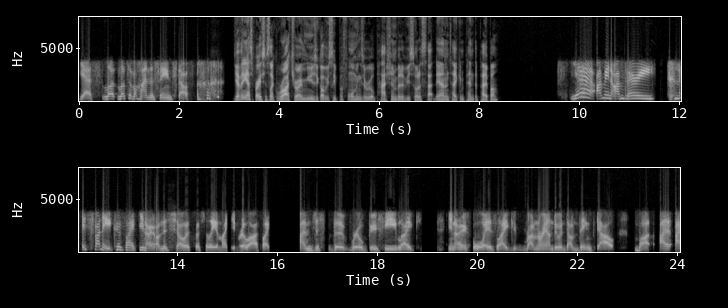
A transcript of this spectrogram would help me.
yes, lot, lots of behind the scenes stuff. Do you have any aspirations like write your own music? Obviously, performing's a real passion, but have you sort of sat down and taken pen to paper? Yeah, I mean, I'm very. It's funny because, like, you know, on this show, especially, and like in real life, like, I'm just the real goofy, like, you know, always like running around doing dumb things, gal. But I, I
